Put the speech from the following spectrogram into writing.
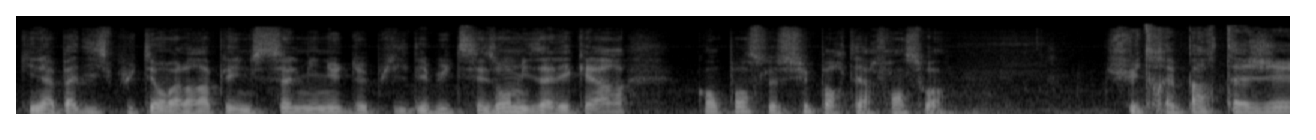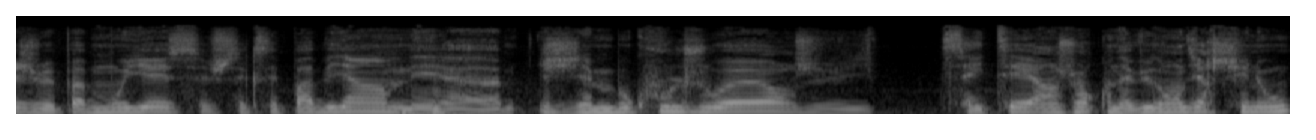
qui n'a pas disputé, on va le rappeler, une seule minute depuis le début de saison, mise à l'écart. Qu'en pense le supporter François? Je suis très partagé, je vais pas me mouiller, je sais que c'est pas bien, mais euh, j'aime beaucoup le joueur. ça a été un joueur qu'on a vu grandir chez nous.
